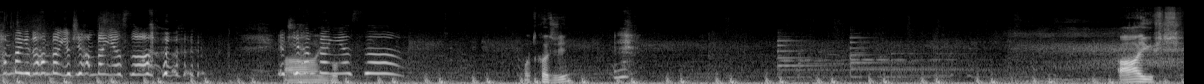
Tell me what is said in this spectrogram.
어씨 한 방이다 한 방. 역시 한 방이었어. 역시 아, 한 이거. 방이었어. 어떡하지? 아 이거 씨.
